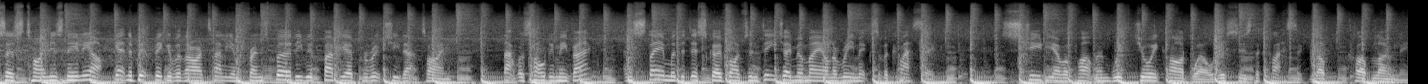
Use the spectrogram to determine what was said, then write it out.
Says time is nearly up. Getting a bit bigger with our Italian friends. Birdee with Fabio Paricci that time. That was holding me back. And staying with the disco vibes and DJ Mamey on a remix of a classic. Studio apartment with Joi Cardwell. This is the classic Love Club Lonely.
